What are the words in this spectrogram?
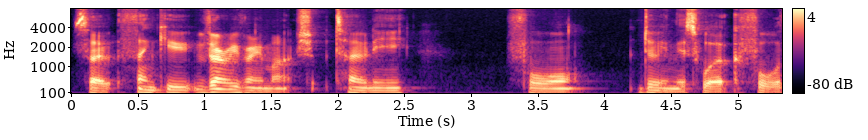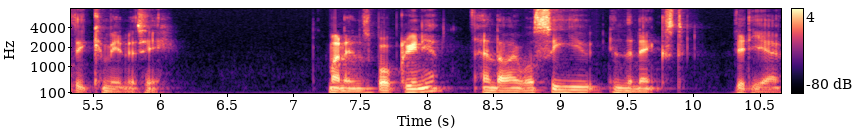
So thank you very, very much, Tony, for doing this work for the community. My name is Bob Greenyer and I will see you in the next video.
